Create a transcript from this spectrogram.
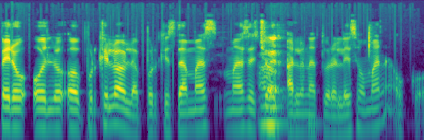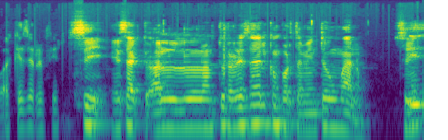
Pero, o, lo- o ¿por qué lo habla? ¿Porque está más, más hecho ver. a la naturaleza humana? ¿O a qué se refiere? Sí, exacto, a la naturaleza del comportamiento humano. Y, ¿sí?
